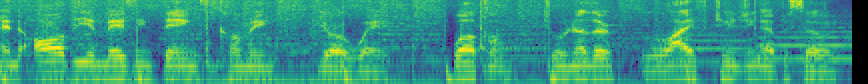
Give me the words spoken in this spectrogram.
and all the amazing things coming your way. Welcome to another life changing episode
